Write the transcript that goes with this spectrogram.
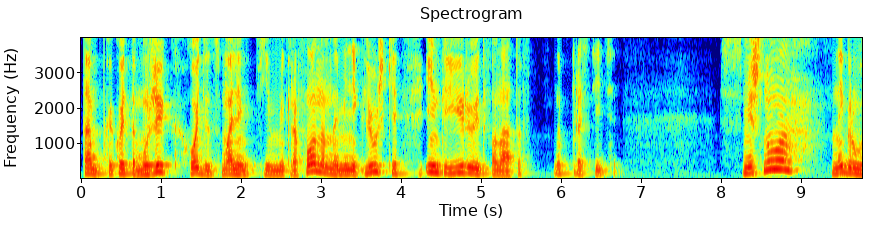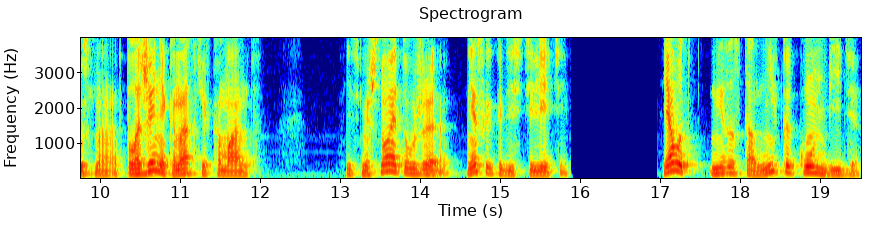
Там какой-то мужик ходит с маленьким микрофоном на мини-клюшке и интервьюирует фанатов. Ну, простите. Смешно, не грустно от положения канадских команд. И смешно это уже несколько десятилетий. Я вот не застал ни в каком виде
